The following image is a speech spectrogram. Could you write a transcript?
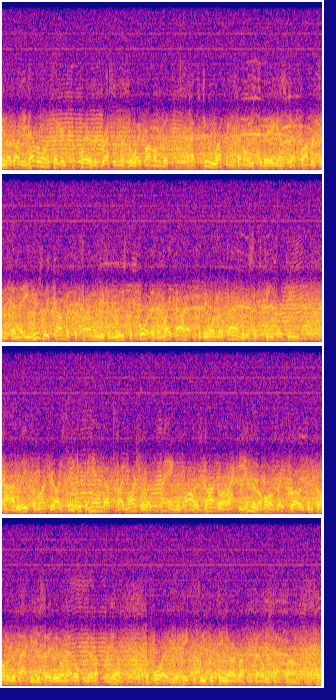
You know, Don, you never want to take a, a player's aggressiveness away from him, but that's two roughing penalties today against Jeff Roberts, and, and they usually come at the time when you can least afford it. And right now happens to be one of those times with a 16-13 uh, lead for Montreal. You see, he gets the hand up by Marshall, but bang, the ball has gone to Arakgi into the hole. Great throw. He's been thrown to the back, as you say, Leo, and that opened that up for him. But boy, you hate to see 15-yard roughing penalties tacked on. And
